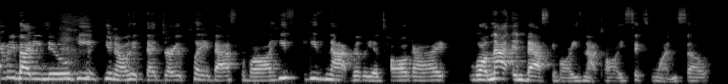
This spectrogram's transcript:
everybody knew he, you know, that Dre played basketball. He's he's not really a tall guy. Well, not in basketball. He's not tall. He's six one. So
